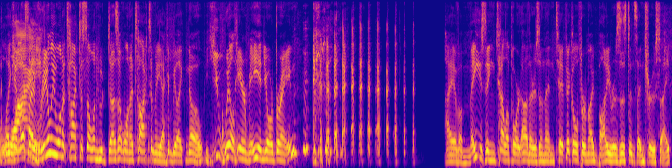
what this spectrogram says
Like unless I really want to talk to someone who doesn't want to talk to me, I can be like, "No, you will hear me in your brain." I have amazing teleport others, and then typical for my body resistance and true sight.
